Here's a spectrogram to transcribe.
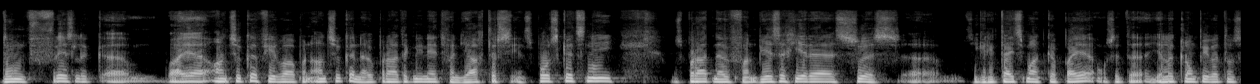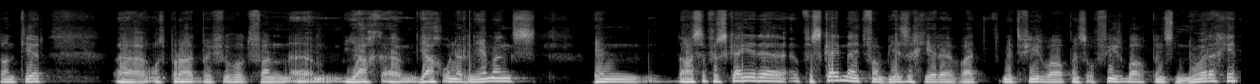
doen vreeslik um, baie aansoeke, vuurwapen aansoeke. Nou praat ek nie net van jagters en sportskits nie. Ons praat nou van besighede soos uh sekuriteitsmaatskappye. Ons het 'n hele klompie wat ons hanteer. Uh ons praat byvoorbeeld van ehm um, jag ehm um, jagondernemings en daar's 'n verskeie verskeidenheid van besighede wat met vuurwapens of vuurwapens nodig het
